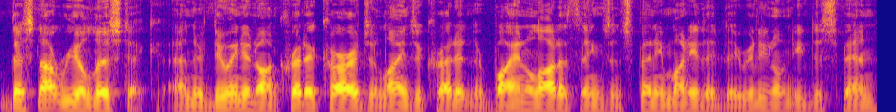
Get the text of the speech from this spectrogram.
that's not realistic and they're doing it on credit cards and lines of credit and they're buying a lot of things and spending money that they really don't need to spend.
